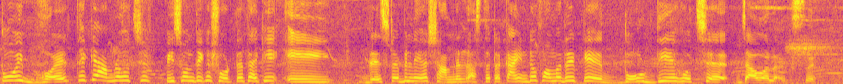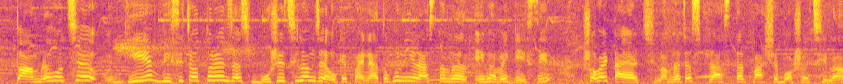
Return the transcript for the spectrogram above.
তো ওই ভয়ের থেকে আমরা হচ্ছে পিছন দিকে সরতে থাকি, এই ড্রেস টেবিল নিয়ে সামনের রাস্তাটা কাইন্ড অফ আমাদেরকে দৌড় দিয়ে হচ্ছে যাওয়া লাগছে। তো আমরা হচ্ছে গিয়ে ভিসি চত্বরে জাস্ট বসেছিলাম যে, ওকে ফাইন এতক্ষণ এই রাস্তা আমরা এইভাবে গেছি। সবাই টায়ার্ড ছিল, আমরা জাস্ট রাস্তার পাশে বসা ছিলাম।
